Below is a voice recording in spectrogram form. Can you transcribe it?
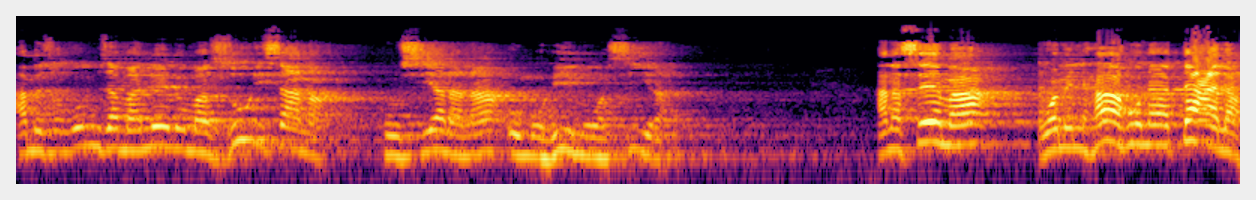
amezungumza maneno mazuri sana kuhusiana na umuhimu wa sira anasema wa min hahuna ta'lam.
